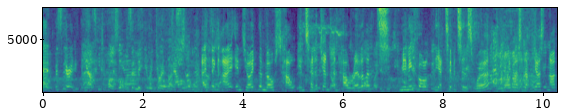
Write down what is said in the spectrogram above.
and was there anything else, Gita? What, what was it that you enjoyed most? I think I enjoyed the most how intelligent and how relevant, meaningful the activities were. It was not just not.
